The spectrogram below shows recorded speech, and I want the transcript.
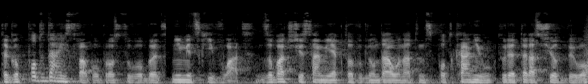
tego poddaństwa po prostu wobec niemieckich władz. Zobaczcie sami, jak to wyglądało na tym spotkaniu, które teraz się odbyło.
